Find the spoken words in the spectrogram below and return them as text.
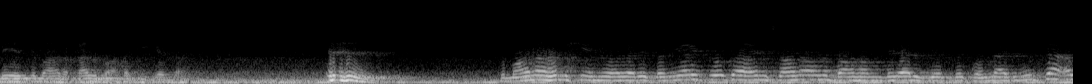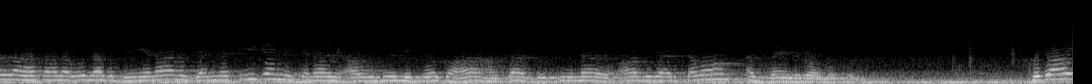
بے اعتبار قلب حقیقتا تو مانا ہمشی انو اگر دنیا تو کا انسانان باہم دیگر زد کو مجبوتا اللہ تعالی اولا کہ دنیانان جنتی کا نشنان اوجود تو کا حسد دکینا و آدگر تمام از بین رو بکل خدای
